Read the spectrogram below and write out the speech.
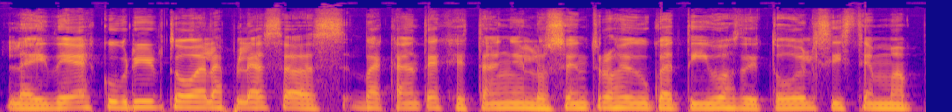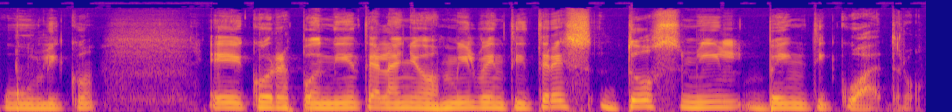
La idea es cubrir todas las plazas vacantes que están en los centros educativos de todo el sistema público eh, correspondiente al año 2023-2024.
